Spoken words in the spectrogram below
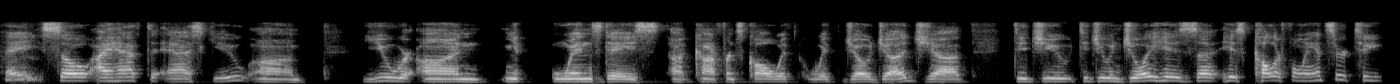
Hey, so I have to ask you. Um, you were on you know, Wednesday's uh, conference call with with Joe Judge. Uh, did you did you enjoy his uh, his colorful answer to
